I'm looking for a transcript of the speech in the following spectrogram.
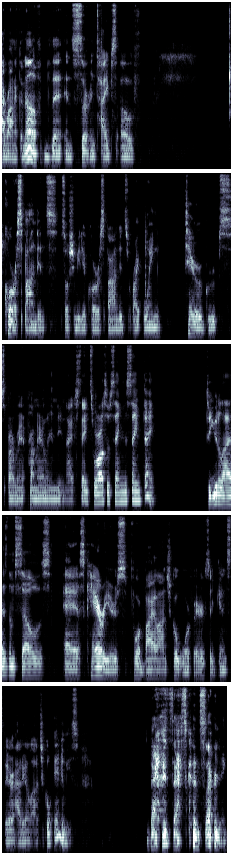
Ironic enough that in certain types of correspondence, social media correspondence, right wing terror groups, primarily in the United States, we're also saying the same thing to utilize themselves as carriers for biological warfare against their ideological enemies. That's that's concerning.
